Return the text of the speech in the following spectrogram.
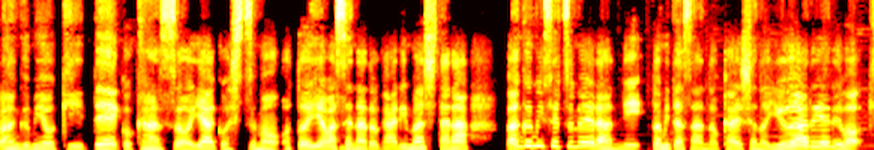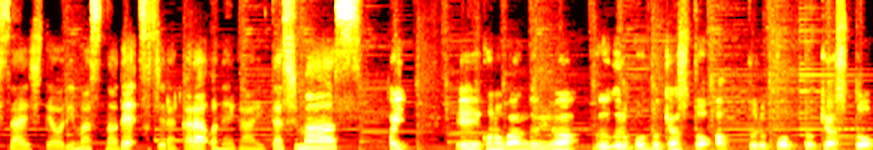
番組を聞いてご感想やご質問、お問い合わせなどがありましたら、番組説明欄に富田さんの会社の URL を記載しておりますので、そちらからお願いいたします。えーこの番組は Google Podcast、Apple Podcast、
